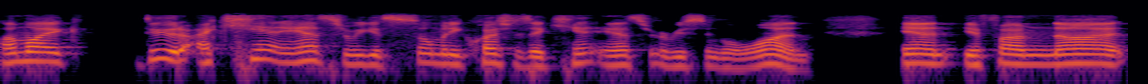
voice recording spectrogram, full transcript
I'm like, dude, I can't answer. We get so many questions, I can't answer every single one, and if I'm not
